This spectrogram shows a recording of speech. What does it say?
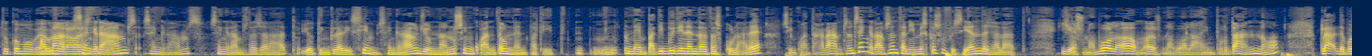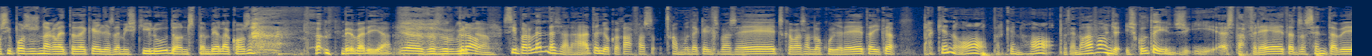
tu com ho veus? Home, ara a 100 l'estiu? grams, 100 grams, 100 grams de gelat, jo ho tinc claríssim, 100 grams i un nano 50, un nen petit. Un nen petit vull dir nen d'edat escolar, eh? 50 grams, en 100 grams en tenim més que suficient de gelat. I és una bola, home, és una bola important, no? Clar, després si poses una galeta d'aquelles de mig quilo, doncs també la cosa també varia. Ja es desorbita. Però si parlem de gelat, allò que agafes amb un d'aquells vasets, que vas amb la cullereta i que... Per què no? Per què no? Podem agafar un gelat... I, escolta, i, i està fred, ens senta bé,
